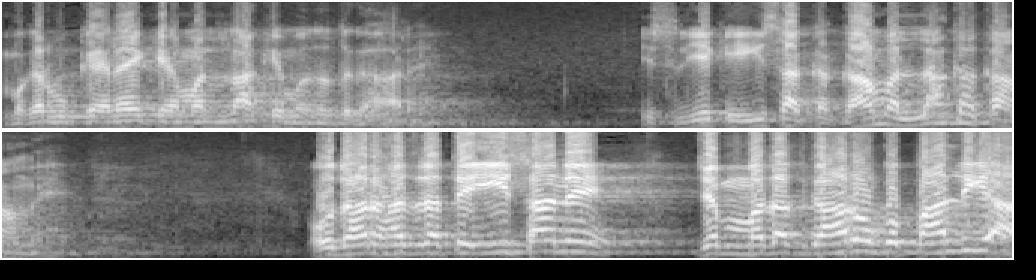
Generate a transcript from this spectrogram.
مگر وہ کہہ رہے ہیں کہ ہم اللہ کے مددگار ہیں۔ اس لیے کہ عیسا کا کام اللہ کا کام ہے۔ ادھر حضرت عیسیٰ نے جب مددگاروں کو پا لیا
